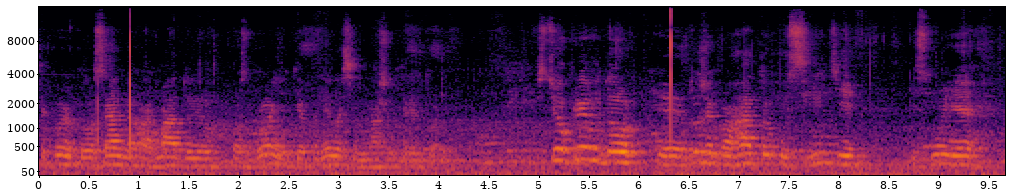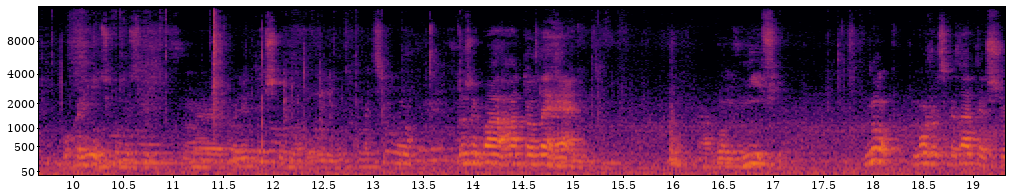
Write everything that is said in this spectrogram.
такою колосальною армадою озброєнь, які опинилися на нашій території? З цього приводу е, дуже багато у світі існує українському світі, е, політичному і інформаційному, дуже багато легенд або міфів. Ну, можу сказати, що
